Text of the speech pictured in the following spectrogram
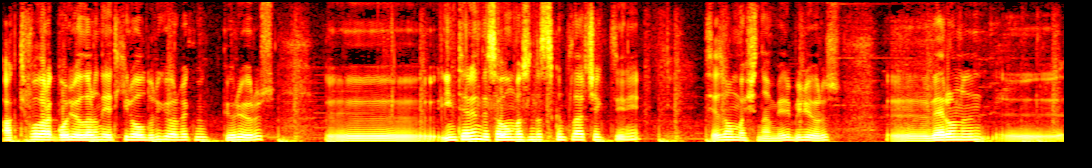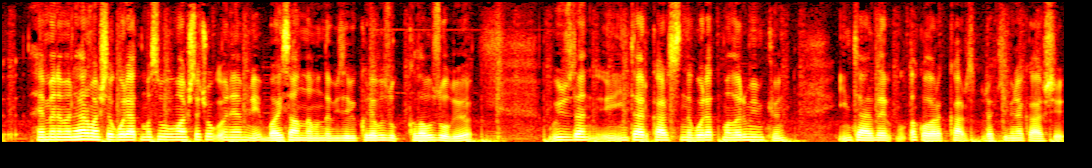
aktif olarak gol yollarında etkili olduğunu görmek görüyoruz. E, Inter'in de savunmasında sıkıntılar çektiğini sezon başından beri biliyoruz. E, Verona'nın hemen hemen her maçta gol atması bu maçta çok önemli. Bahis anlamında bize bir kılavuz, kılavuz oluyor. Bu yüzden e, Inter karşısında gol atmaları mümkün. Inter'de mutlak olarak rakibine karşı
